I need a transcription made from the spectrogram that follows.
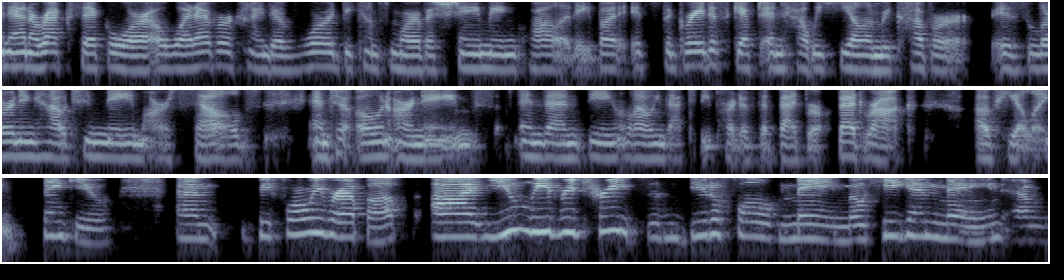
an anorexic or a whatever kind of word becomes more of a shaming quality but it's the greatest gift and how we heal and recover is learning how to name ourselves and to own our names and then being allowing that to be part of the bedrock of healing. Thank you. And before we wrap up uh, you lead retreats in beautiful maine Monhegan maine and,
